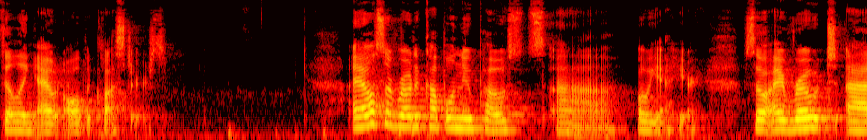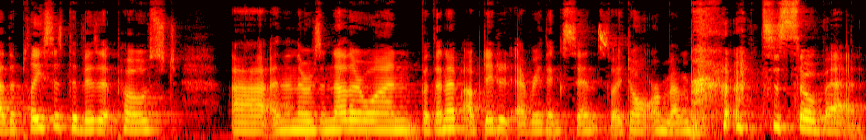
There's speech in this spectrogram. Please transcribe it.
filling out all the clusters. I also wrote a couple new posts. Uh, oh yeah, here. So I wrote uh, the places to visit post, uh, and then there was another one, but then I've updated everything since, so I don't remember. it's is so bad.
